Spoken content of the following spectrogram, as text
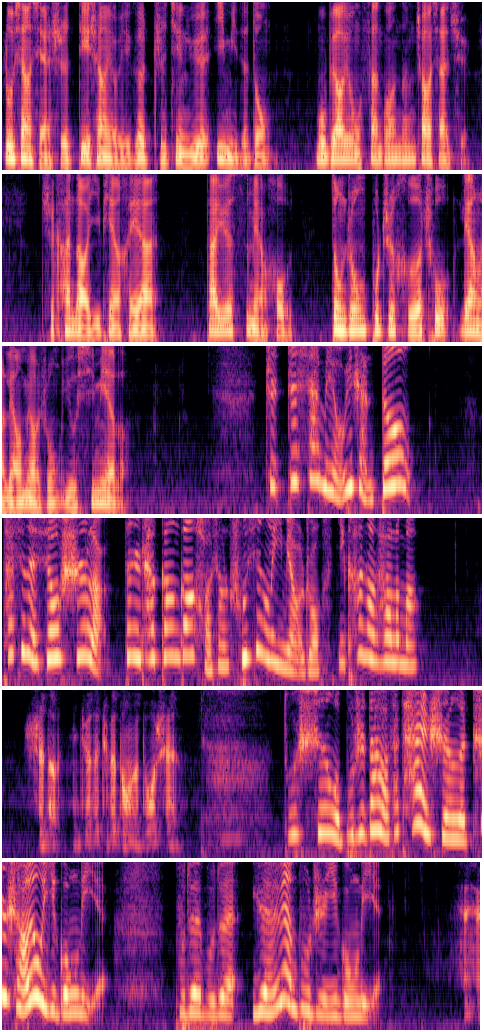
录像显示，地上有一个直径约一米的洞，目标用泛光灯照下去，只看到一片黑暗。大约四秒后，洞中不知何处亮了两秒钟，又熄灭了。这这下面有一盏灯，它现在消失了，但是他刚刚好像出现了一秒钟。你看到他了吗？是的，你觉得这个洞有多深？多深我不知道，它太深了，至少有一公里。不对不对，远远不止一公里。谢谢。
